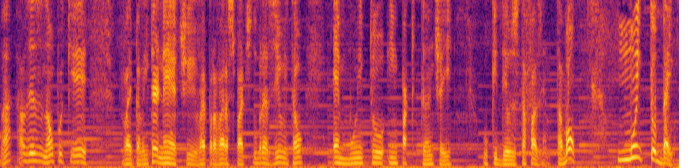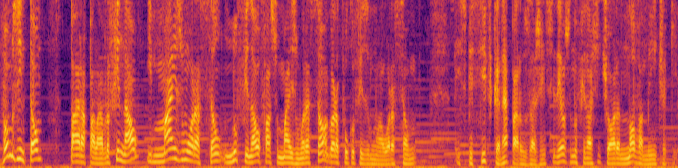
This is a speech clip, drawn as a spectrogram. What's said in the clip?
né? Às vezes não, porque vai pela internet, vai para várias partes do Brasil, então é muito impactante aí o que Deus está fazendo, tá bom? Muito bem, vamos então para a palavra final e mais uma oração. No final faço mais uma oração. Agora há pouco eu fiz uma oração específica né, para os agentes de Deus. No final a gente ora novamente aqui.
